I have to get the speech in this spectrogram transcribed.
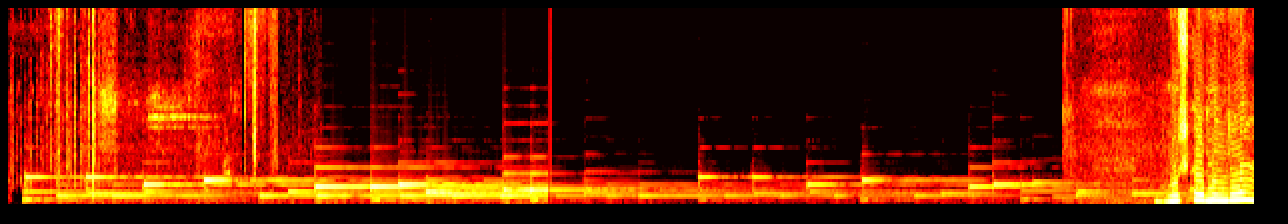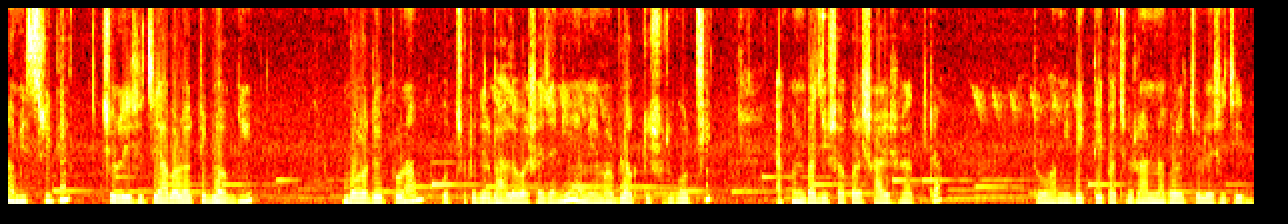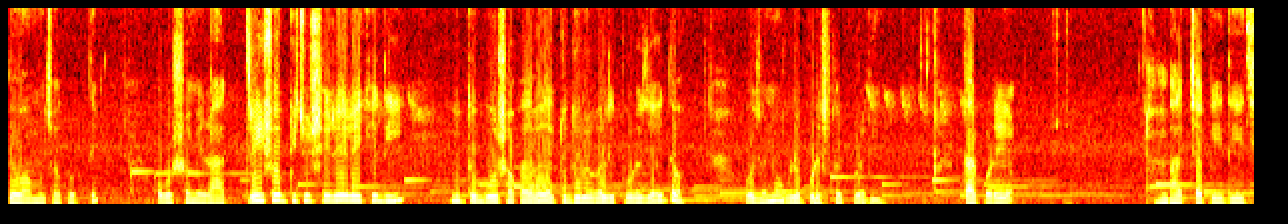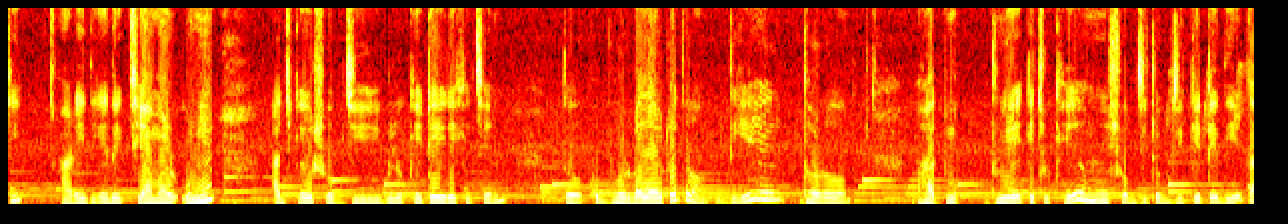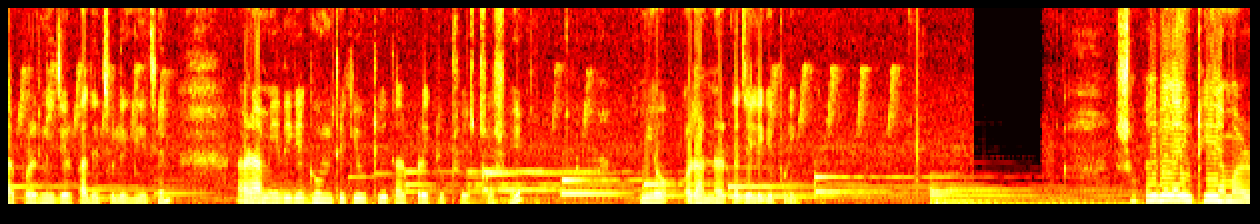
নমস্কার বন্ধুরা, আমি স্মৃতি। চলে এসেছি আবারও একটি ব্লগ নিয়ে। বড়দের প্রণাম ও ছোটদের ভালোবাসা জানিয়ে আমি আমার ব্লগটি শুরু করছি। এখন বাজে সকাল সাড়ে সাতটা। তো আমি দেখতেই পাচ্ছ, রান্নাঘরে চলে এসেছি দোয়া মোছা করতে। অবশ্য আমি রাত্রেই সব কিছু সেরে রেখে দিই। তবুও সকালবেলা একটু ধুলোবালি পড়ে যায় তো, ওই জন্য ওগুলো পরিষ্কার করে নিই। তারপরে ভাত চাপিয়ে দিয়েছি, আর এইদিকে দেখছি আমার উনি আজকেও সবজিগুলো কেটেই রেখেছেন। তো খুব ভোরবেলায় ওঠে তো, দিয়ে ধরো হাত মুখ ধুয়ে কিছু খেয়ে উনি সবজি টবজি কেটে দিয়ে তারপরে নিজের কাজে চলে গিয়েছেন। আর আমি এদিকে ঘুম থেকে উঠে তারপরে একটু ফ্রেশ ট্রেশ হয়ে আমিও রান্নার কাজে লেগে পড়ি। সকালবেলায় উঠে আমার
